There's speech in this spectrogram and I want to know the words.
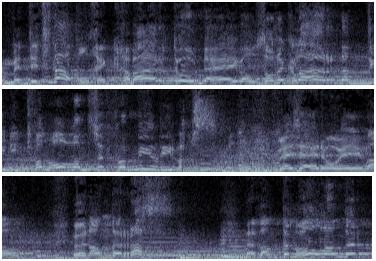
Met dit stapelgek gebaar toonde hij wel zonneklaar dat hij niet van Hollandse familie was. Wij zijn nou eenmaal een ander ras. Want een Hollander,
